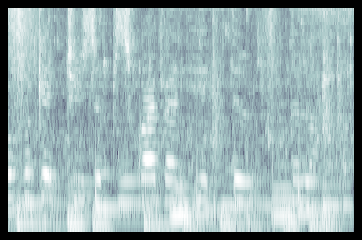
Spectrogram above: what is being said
Don't forget to subscribe and hit the, the like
